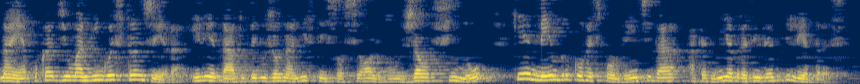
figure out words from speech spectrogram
na época de uma língua estrangeira. Ele é dado pelo jornalista e sociólogo Jean Finot, que é membro correspondente da Academia Brasileira de Letras.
